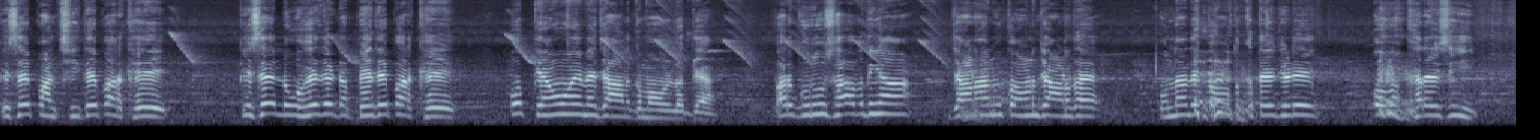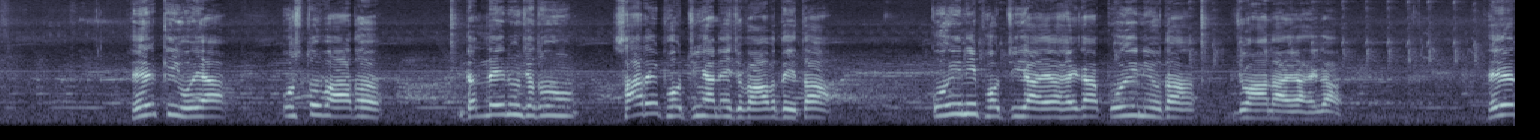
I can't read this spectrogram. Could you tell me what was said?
ਕਿਸੇ ਪੰਛੀ ਤੇ ਪਰਖੇ ਕਿਸੇ ਲੋਹੇ ਦੇ ਡੱਬੇ ਤੇ ਪਰਖੇ ਉਹ ਕਿਉਂ ਐਵੇਂ ਜਾਨ ਗਮਾਉਣ ਲੱਗਿਆ? ਪਰ ਗੁਰੂ ਸਾਹਿਬ ਦੀਆਂ ਜਾਨਾਂ ਨੂੰ ਕੌਣ ਜਾਣਦਾ ਉਹਨਾਂ ਦੇ ਕੌਤਕ ਤੇ ਜਿਹੜੇ ਉਹ ਵੱਖਰੇ ਸੀ। ਫਿਰ ਕੀ ਹੋਇਆ? ਉਸ ਤੋਂ ਬਾਅਦ ਡੱਲੇ ਨੂੰ ਜਦੋਂ ਸਾਰੇ ਫੌਜੀਆਂ ਨੇ ਜਵਾਬ ਦੇਤਾ, ਕੋਈ ਨਹੀਂ ਫੌਜੀ ਆਇਆ ਹੈਗਾ, ਕੋਈ ਨਹੀਂ ਉਹਦਾ ਜਵਾਨ ਆਇਆ ਹੈਗਾ। ਫਿਰ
